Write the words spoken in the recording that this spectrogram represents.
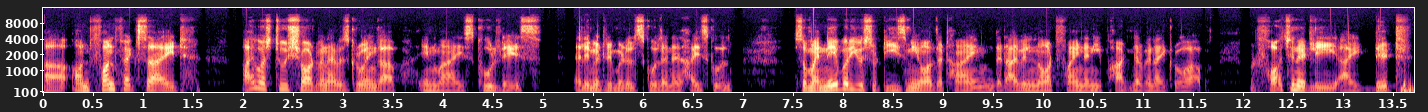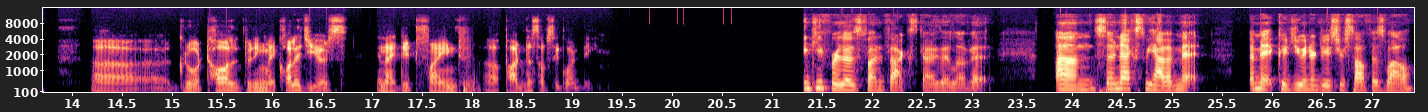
Uh, on fun fact side, I was too short when I was growing up in my school days, elementary, middle school, and high school. So my neighbor used to tease me all the time that I will not find any partner when I grow up. But fortunately, I did uh, grow tall during my college years, and I did find a partner subsequently. Thank you for those fun facts, guys. I love it. Um, so next we have Amit. Amit, could you introduce yourself as well?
